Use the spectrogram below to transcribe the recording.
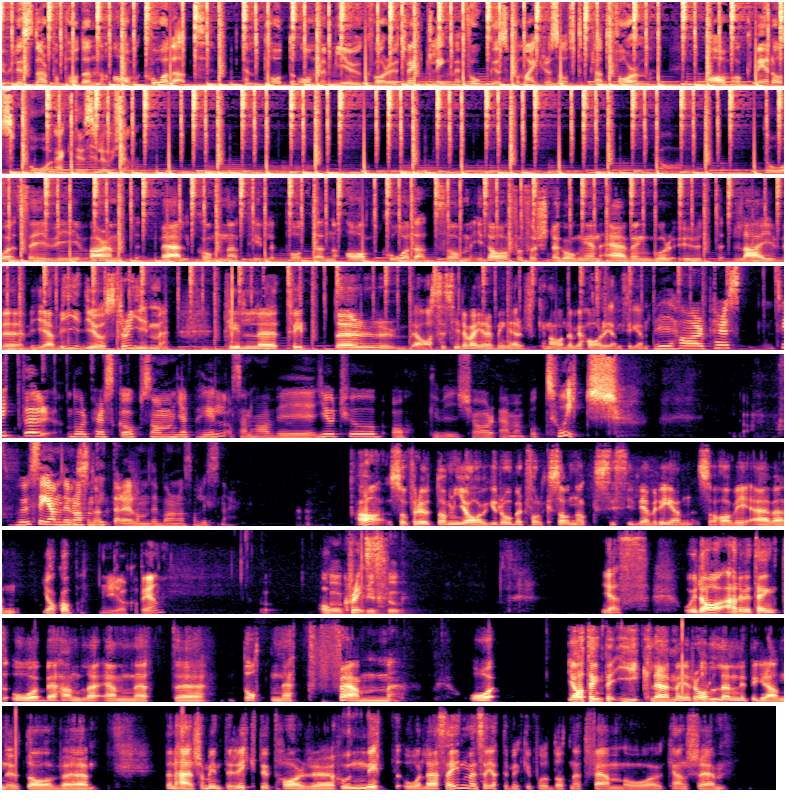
Du lyssnar på podden Avkodat, en podd om mjukvaruutveckling med fokus på Microsoft Plattform. Av och med oss på Active Solution. Ja, då säger vi varmt välkomna till podden Avkodat som idag för första gången även går ut live via videostream till eh, Twitter. Ja, Cecilia, vad är det mer för kanaler vi har egentligen? Vi har Peris Twitter, då är det Periscope som hjälper till och sen har vi Youtube och vi kör även på Twitch. Ja. Så får vi se om det är någon som tittar eller om det är bara någon som lyssnar. Ja, så förutom jag, Robert Folkesson och Cecilia Wirén så har vi även Jakob. Jakob igen. Och, Och Chris. Yes. Och idag hade vi tänkt att behandla ämnet eh, .NET 5. Och jag tänkte iklä mig rollen lite grann utav eh, den här som inte riktigt har eh, hunnit att läsa in mig så jättemycket på .NET 5 och kanske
